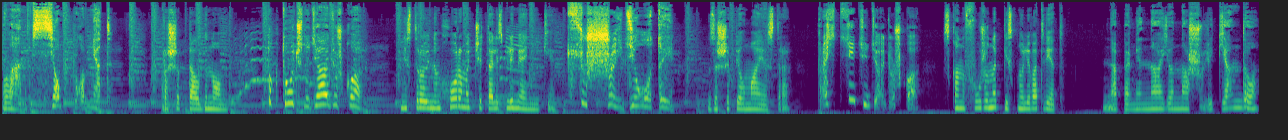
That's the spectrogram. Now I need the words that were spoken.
«План все помнят», – прошептал гном. «Так точно, дядюшка!» Нестроенным хором отчитались племянники. «Тише, идиоты!» – зашипел маэстро. «Простите, дядюшка!» – сконфуженно пискнули в ответ. «Напоминаю нашу легенду»,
